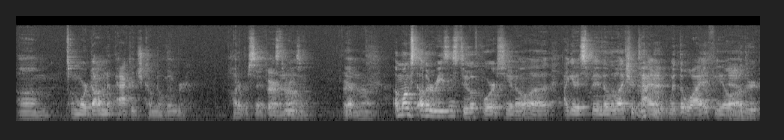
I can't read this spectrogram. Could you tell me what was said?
um, a more dominant package come November. 100%. Fair That's the reason. Fair Yep. enough. Amongst other reasons too, of course. You know, uh, I get to spend a little extra time with the wife. You know, Yeah. other.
